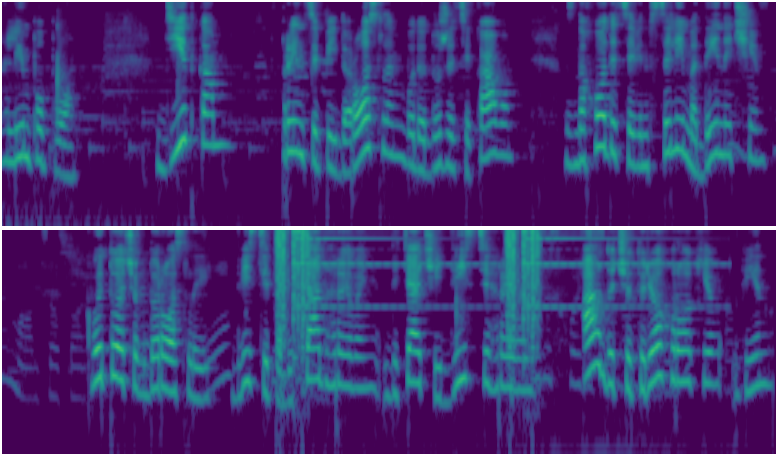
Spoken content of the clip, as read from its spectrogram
Лімпопо. Діткам, в принципі, й дорослим буде дуже цікаво. Знаходиться він в селі Мединичі. Квиточок дорослий 250 гривень, дитячий 200 гривень, а до 4 років він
